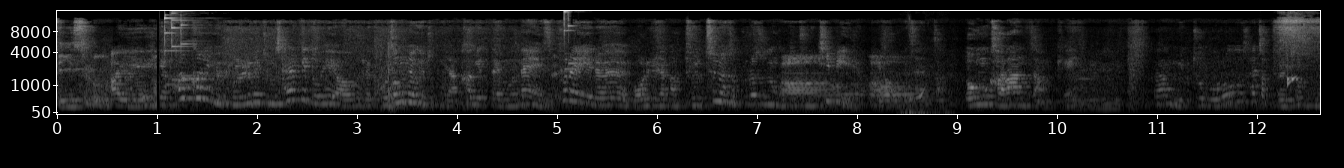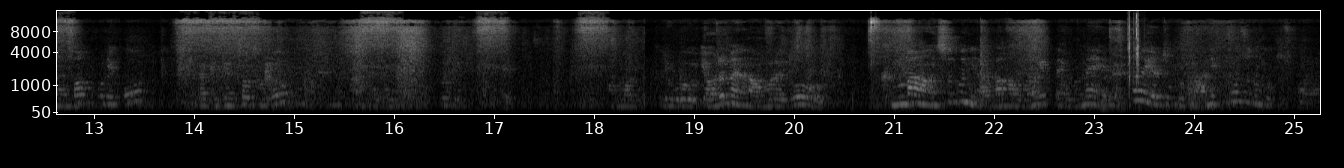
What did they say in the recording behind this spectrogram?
시스루. 아 예. 이게 컬크림이 볼륨이 좀 살기도 해요. 근데 고정력이 조금 약하기 때문에 스프레이를 머리를 약간 들추면서 뿌려주는 것도 네. 아. 좀 팁이에요. 아. 이렇게 너무 가라앉지 않게 음. 그냥 위쪽으로 살짝 들쳐주면서 뿌리고 이렇게 들쳐주고. 그리고 여름에는 아무래도 금방 수분이 날아가고 하기 때문에 네. 스프레이를 조금 많이 뿌려주는 것도 좋아요.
